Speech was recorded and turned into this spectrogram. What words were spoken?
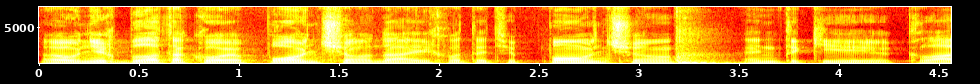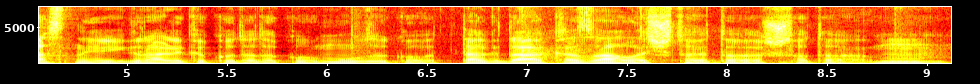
Э, у них было такое пончо, да, их вот эти пончо, они такие классные, играли какую-то такую музыку. Тогда казалось, что это что-то... М-м,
